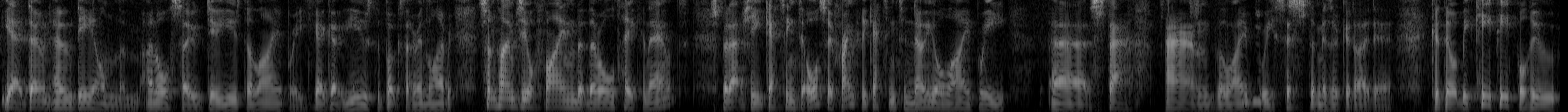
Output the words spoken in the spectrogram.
yeah, don't OD on them, and also do use the library. Go, go, use the books that are in the library. Sometimes you'll find that they're all taken out, but actually getting to also, frankly, getting to know your library uh, staff and the library system is a good idea because there will be key people who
